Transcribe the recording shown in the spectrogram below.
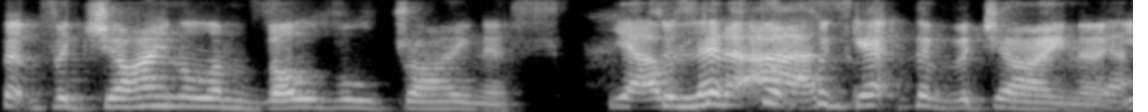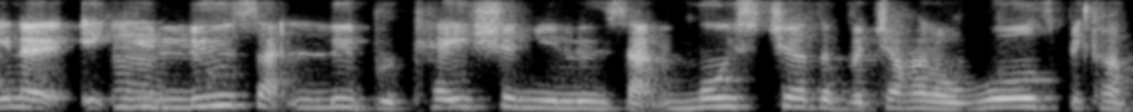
but vaginal and vulval dryness. Yeah, so let's not ask. forget the vagina. Yeah. You know, it, mm. you lose that lubrication, you lose that moisture. The vaginal walls become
